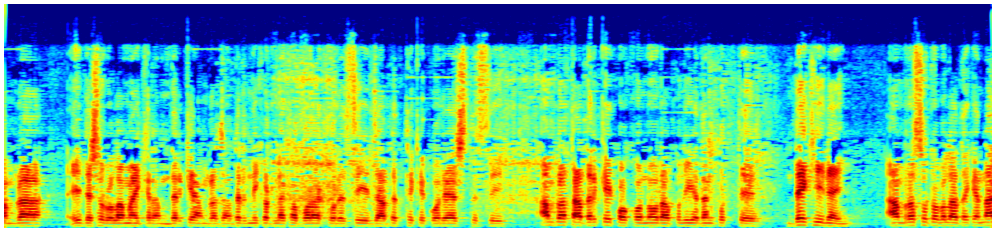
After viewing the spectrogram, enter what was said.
আমরা এই দেশের ওলামাই কেরামদেরকে, আমরা যাদের নিকট লেখাপড়া করেছি, যাদের থেকে করে আসতেছি, আমরা তাদেরকে কখনো রাফল ইয়াদান করতে দেখি নাই। আমরা ছোটবেলা থেকে না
